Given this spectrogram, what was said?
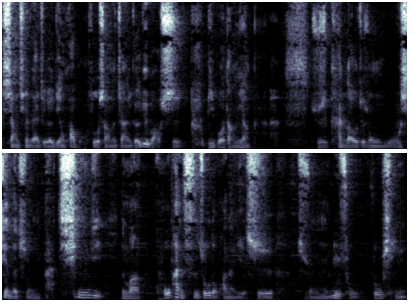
镶嵌在这个莲花宝座上的这样一个绿宝石啊，碧波荡漾啊，就是看到这种无限的这种啊清丽。那么湖畔四周的话呢，也是这种绿树如屏。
